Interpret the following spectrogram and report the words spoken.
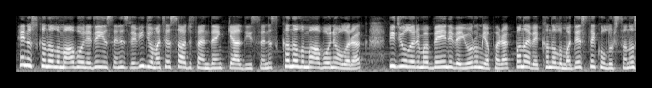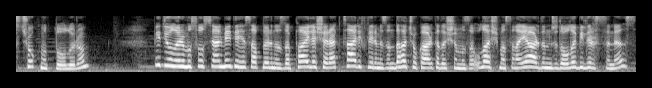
Henüz kanalıma abone değilseniz ve videoma tesadüfen denk geldiyseniz kanalıma abone olarak, videolarıma beğeni ve yorum yaparak bana ve kanalıma destek olursanız çok mutlu olurum. Videolarımı sosyal medya hesaplarınızda paylaşarak tariflerimizin daha çok arkadaşımıza ulaşmasına yardımcı da olabilirsiniz.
